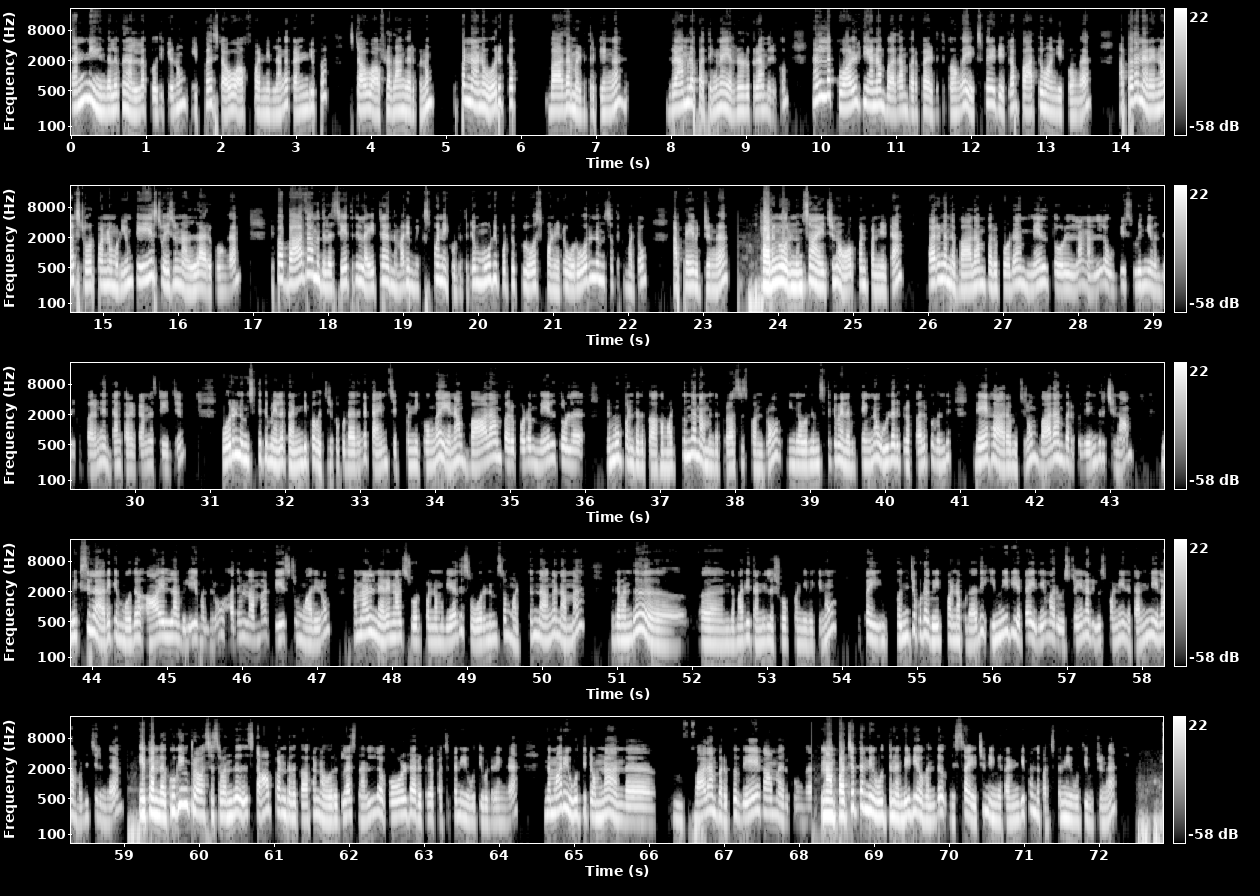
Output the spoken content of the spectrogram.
தண்ணி இந்த அளவுக்கு நல்லா கொதிக்கணும். இப்போ ஸ்டவ் ஆஃப் பண்ணிடலாங்க. கண்டிப்பாக ஸ்டவ் ஆஃப்ல தாங்க இருக்கணும். இப்போ நான் ஒரு கப் பாதாம் எடுத்திருக்கேங்க. கிராம்ல பார்த்தீங்கன்னா இரநூறு கிராம் இருக்கும். நல்ல குவாலிட்டியான பாதாம் பருப்பா எடுத்துக்கோங்க. எக்ஸ்பைரி டேட்லாம் பார்த்து வாங்கிக்கோங்க. அப்பதான் நிறைய நாள் ஸ்டோர் பண்ண முடியும். டேஸ்ட் வைஸும் நல்லா இருக்குங்க. இப்போ பாதாம் இதில் சேர்த்துட்டு லைட்டாக இந்த மாதிரி மிக்ஸ் பண்ணி கொடுத்துட்டு மூடி போட்டு க்ளோஸ் பண்ணிட்டு ஒரு ஒரு நிமிஷத்துக்கு மட்டும் அப்படியே விட்டுருங்க. பாருங்க ஒரு நிமிஷம் ஆயிடுச்சு நான் ஓப்பன் பண்ணிட்டேன். பாருங்க அந்த பாதாம் பருப்போட மேல் தோல்லாம் நல்லா உப்பி சுருங்கி வந்திருக்கு பாருங்க. இதுதான் கரெக்டான ஸ்டேஜ். ஒரு நிமிஷத்துக்கு மேல கண்டிப்பா வச்சிருக்க கூடாதுங்க. டைம் செட் பண்ணிக்கோங்க. ஏன்னா பாதாம் பருப்போட மேல் தோலை ரிமூவ் பண்றதுக்காக மட்டும்தான் நம்ம இந்த ப்ராசஸ் பண்றோம். நீங்க ஒரு நிமிஷத்துக்கு மேல விட்டீங்கன்னா உள்ள இருக்கிற பருப்பு வந்து வேக ஆரம்பிச்சிடும் பாதாம் பருப்பு வெந்துருச்சுன்னா மிக்சியில் அரைக்கும் போது ஆயில்லாம் வெளியே வந்துடும் அதுவும் இல்லாமல் டேஸ்ட்டும் மாறிடும் நம்மளால நிறைய நாள் ஸ்டோர் பண்ண முடியாது. ஸோ ஒரு நிமிஷம் மட்டும்தாங்க நம்ம இதை வந்து இந்த மாதிரி தண்ணியில் ஸ்டோர் பண்ணி வைக்கணும். இப்போ கொஞ்சம் கூட வெயிட் பண்ணக்கூடாது இமீடியட்டாக இதே மாதிரி ஒரு ஸ்ட்ரெயினர் யூஸ் பண்ணி இந்த தண்ணியெல்லாம் வடிச்சிருங்க. இப்போ அந்த குக்கிங் ப்ராசஸ் வந்து ஸ்டாப் பண்ணுறதுக்காக நான் ஒரு கிளாஸ் நல்ல கோல்டாக இருக்கிற பச்சை தண்ணியை ஊற்றி விடுறேங்க. இந்த மாதிரி ஊற்றிட்டோம்னா அந்த ம், பாதாம் பருப்பு வேகாம இருக்குங்க. நான் பச்சை தண்ணி ஊற்றின வீடியோ வந்து மிஸ் ஆயிடுச்சு. நீங்கள் கண்டிப்பாக அந்த பச்சை தண்ணியை ஊற்றி விட்டுருங்க.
